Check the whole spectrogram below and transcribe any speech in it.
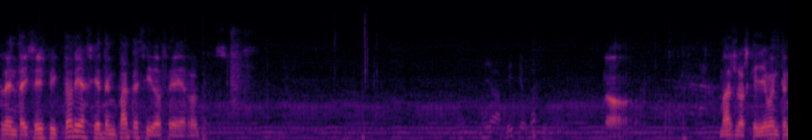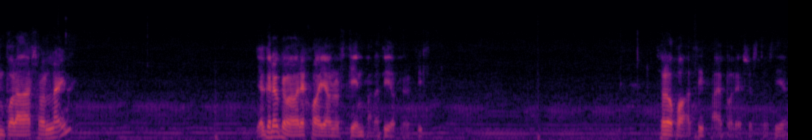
36 victorias, 7 empates y 12 derrotas. No. Más los que llevo en temporadas online. Yo creo que me habré jugado ya unos 100 partidos en el FIFA. Solo he jugado al FIFA, eh, por eso estos días.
